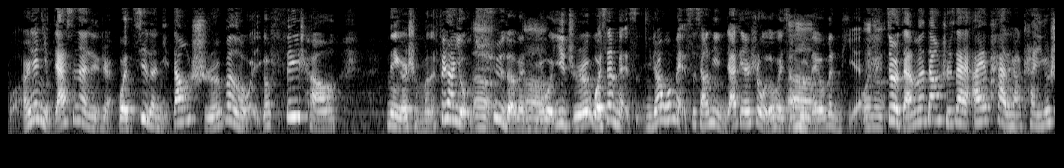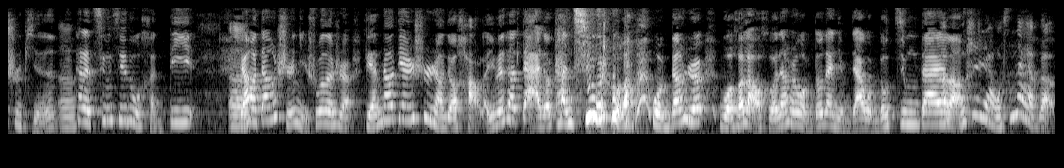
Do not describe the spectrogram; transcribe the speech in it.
过。而且你们家现在这是，我记得你当时问了我一个非常那个什么的非常有趣的问题，嗯嗯我一直我现在每次你知道我每次想起你们家电视，我都会想起你那个问题。我就就是咱们当时在 iPad 上看一个视频，嗯它的清晰度很低。嗯然后当时你说的是连到电视上就好了，因为它大就看清楚了。我们当时我和老何当时我们都在你们家，我们都惊呆了。啊不是这样，我现在还不知道。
